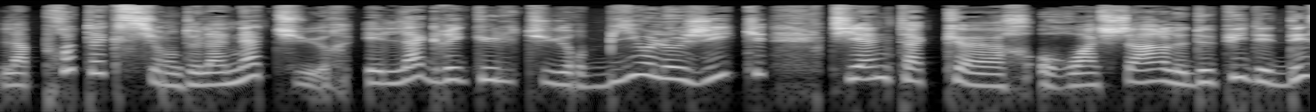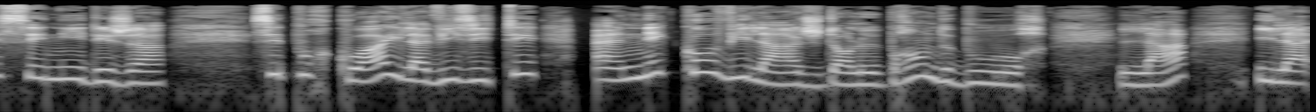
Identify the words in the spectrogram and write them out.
La protection de la nature et l'agriculture biologique tiennent à cœur au roi Charles depuis des décennies déjà. C'est pourquoi il a visité un éco-village dans le Brandebourg. Là, il a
